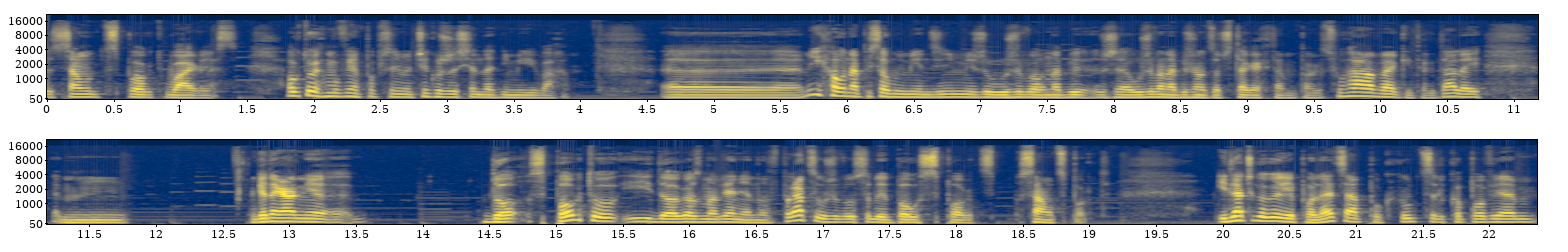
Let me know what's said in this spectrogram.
e, Sound Sport Wireless, o których mówiłem w poprzednim odcinku, że się nad nimi waham. E, Michał napisał mi między innymi, że, używał na, że używa na bieżąco czterech tam par słuchawek i tak dalej. Generalnie do sportu i do rozmawiania no, w pracy używał sobie Bose Sport, Sound Sport. I dlaczego go je poleca? Pokrótce tylko powiem,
